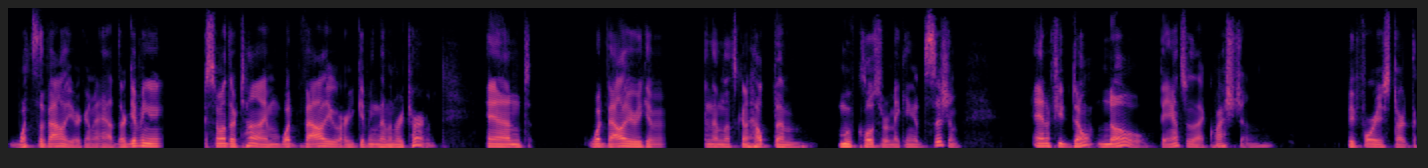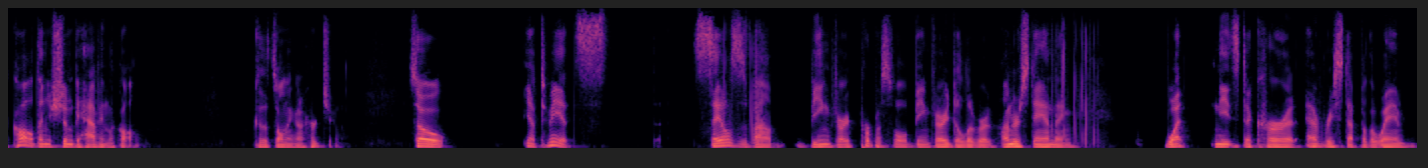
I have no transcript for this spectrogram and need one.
what's the value you're going to add? They're giving you some other time. What value are you giving them in return? And what value are you giving them that's going to help them move closer to making a decision? And if you don't know the answer to that question before you start the call, then you shouldn't be having the call because it's only going to hurt you. So, you know, to me, it's sales is about being very purposeful, being very deliberate, understanding what needs to occur at every step of the way, and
